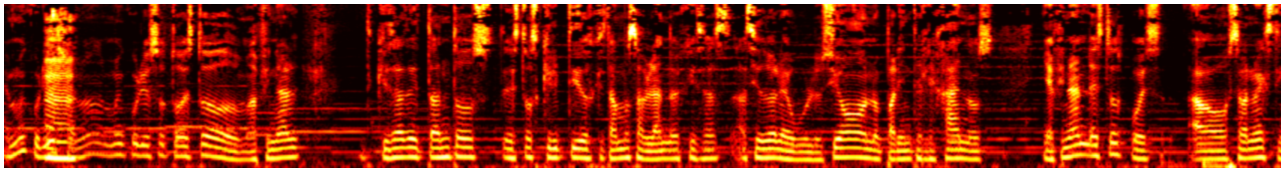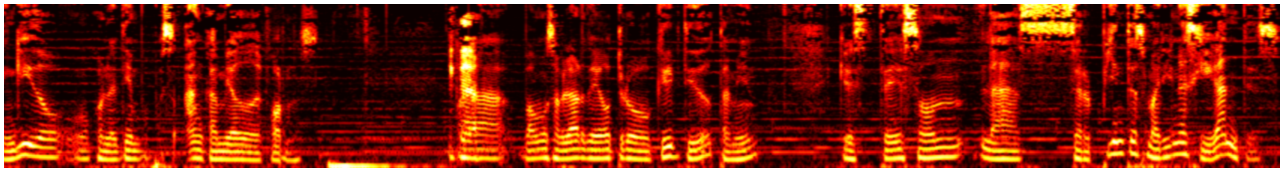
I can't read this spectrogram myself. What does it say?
Es muy curioso, ¿no? Muy curioso todo esto. Al final, quizás de tantos de estos críptidos que estamos hablando, quizás ha sido la evolución o parientes lejanos. Y al final estos pues o se han extinguido o con el tiempo pues han cambiado de formas. Ahora vamos a hablar de otro críptido también, que este son las serpientes marinas gigantes.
